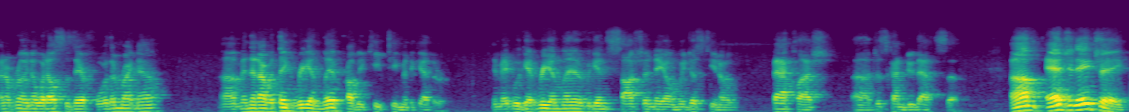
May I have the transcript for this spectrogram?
I don't really know what else is there for them right now. Um, and then I would think Rhea and Liv probably keep teaming together. And maybe we get Rhea and Liv against Sasha and Naomi, just, you know, backlash, uh, just kind of do that. So, um, Edge and AJ.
